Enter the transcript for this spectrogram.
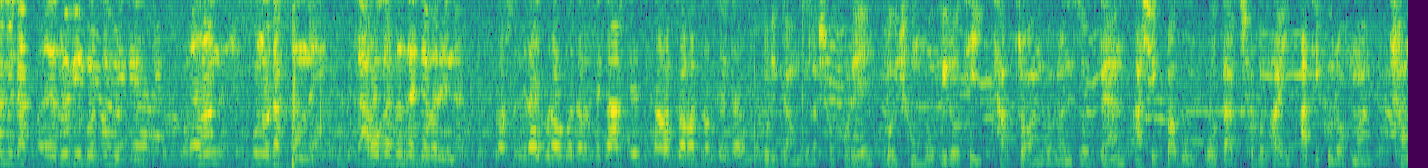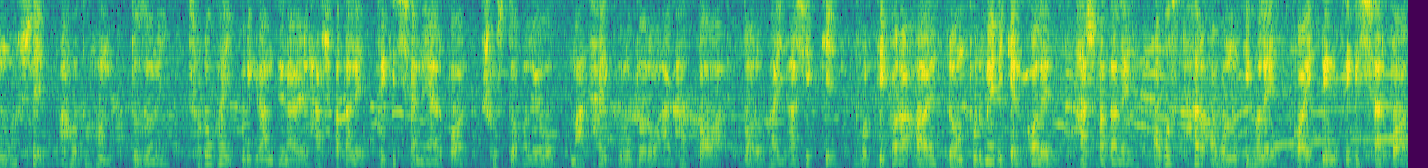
আমি রুগী ভর্তি করছি। এখন কোনো ডাক্তার নেই। কারও কাছে যাইতে পারি না। কুড়িগ্রাম রহমান। সংঘর্ষে জেনারেল হাসপাতালে চিকিৎসা নেয়ার পর সুস্থ হলেও মাথায় গুরুতর আঘাত পাওয়া বড় ভাই আশিককে ভর্তি করা হয় রংপুর মেডিকেল কলেজ হাসপাতালে। অবস্থার অবনতি হলে কয়েকদিন চিকিৎসার পর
